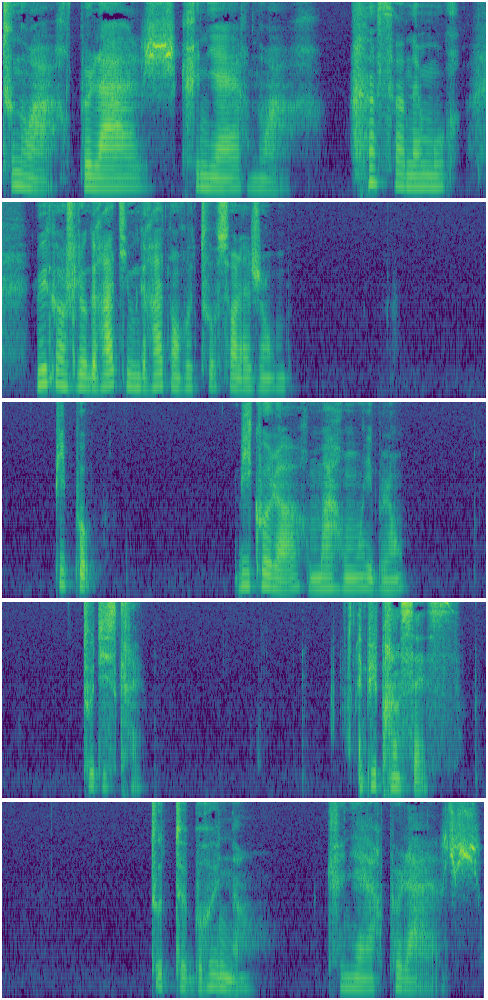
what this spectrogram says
tout noir, pelage, crinière noire. C'est un amour. Lui, quand je le gratte, il me gratte en retour sur la jambe. Pipo, bicolore, marron et blanc, tout discret. Et puis princesse, toute brune, crinière pelage,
